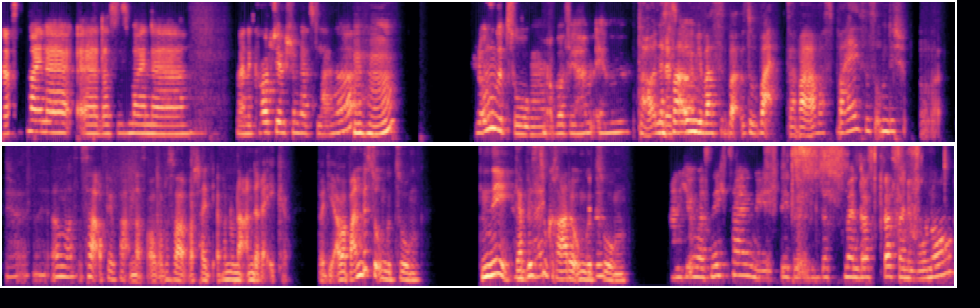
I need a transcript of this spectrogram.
Das ist meine, äh, das ist meine, meine Couch, die habe ich schon ganz lange. Mhm. Ich bin umgezogen, aber wir haben eben. Da, und es war irgendwie was, war so da war was Weißes um dich. Oder, ich weiß nicht, irgendwas. Es sah auf jeden Fall anders aus. Aber es war wahrscheinlich einfach nur eine andere Ecke bei dir. Aber wann bist du umgezogen? Nee, da bist du gerade umgezogen. Kann ich irgendwas nicht zeigen? Nee, ich lebe, das ist, mein, das, das ist meine Wohnung.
